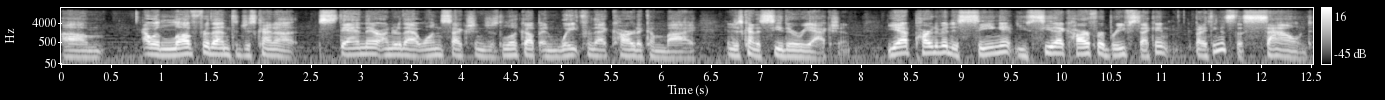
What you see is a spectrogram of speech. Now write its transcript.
um, I would love for them to just kind of stand there under that one section, just look up and wait for that car to come by and just kind of see their reaction. Yeah, part of it is seeing it. You see that car for a brief second, but I think it's the sound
